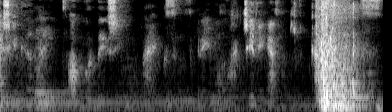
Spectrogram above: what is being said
vai chegando aí, por favor, deixem um like, se inscrevam, ativem as notificações.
